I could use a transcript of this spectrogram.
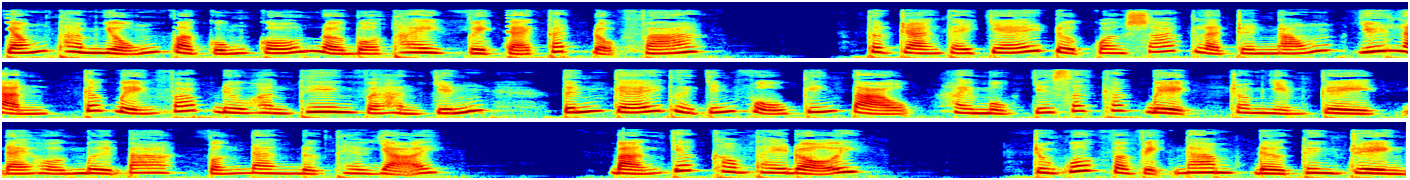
chống tham nhũng và củng cố nội bộ thay vì cải cách đột phá. Thực trạng thể chế được quan sát là trên nóng, dưới lạnh, các biện pháp điều hành thiên về hành chính, tính kế từ chính phủ kiến tạo hay một chính sách khác biệt trong nhiệm kỳ Đại hội 13 vẫn đang được theo dõi. Bản chất không thay đổi. Trung Quốc và Việt Nam đều tuyên truyền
